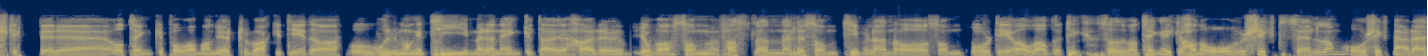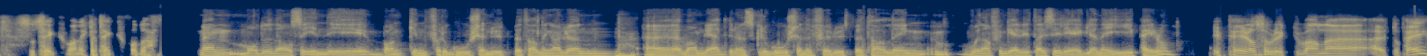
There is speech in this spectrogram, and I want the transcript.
slipper eh, å tenke på hva man gjør tilbake i tid, og, hvor mange timer den enkelte har eh, jobba som fastlønn eller som timelønn og som overtid og alle andre ting. Så man trenger ikke ha noe oversikt. Selv om oversikten er der, så trenger man ikke tenke på det. Men må du da også inn i banken for å godkjenne utbetaling av lønn? Eh, hva om leder ønsker å godkjenne før utbetaling? Hvordan fungerer disse reglene i payroll? I payroll så bruker man uh, autopay.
